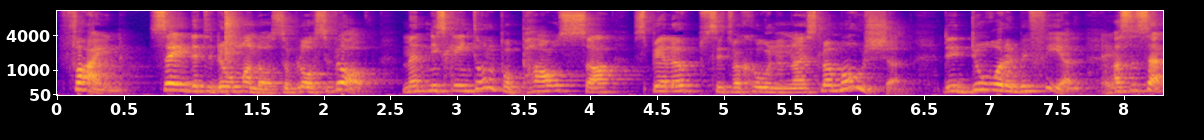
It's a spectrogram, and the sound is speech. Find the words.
Fine, säg det till domaren då så blåser vi av. Men ni ska inte hålla på och pausa, spela upp situationerna i slow motion. Det är då det blir fel. Alltså så här,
